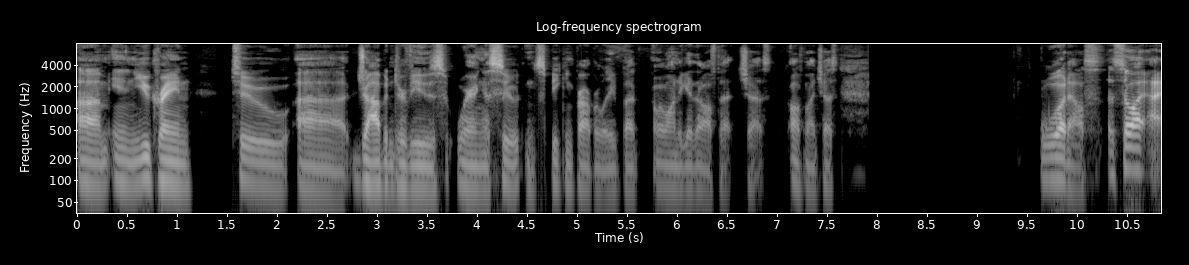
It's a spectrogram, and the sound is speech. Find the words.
um, in Ukraine to uh, job interviews wearing a suit and speaking properly, but I want to get it off that chest, off my chest. What else? So I,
